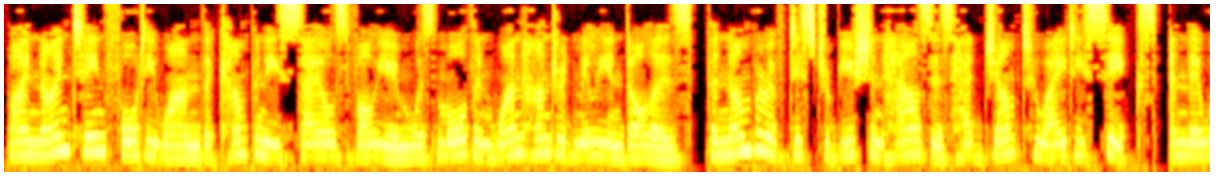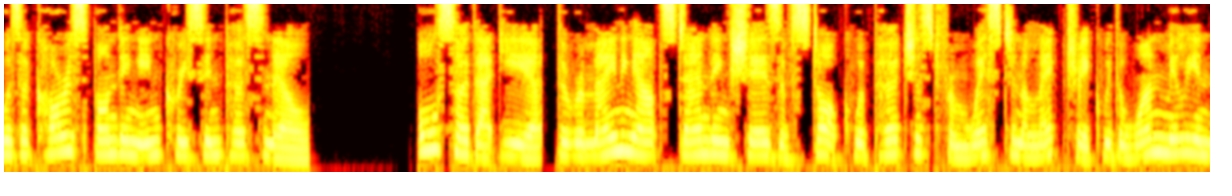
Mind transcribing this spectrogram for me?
By 1941 the company's sales volume was more than $100 million, the number of distribution houses had jumped to 86, and there was a corresponding increase in personnel. Also that year, the remaining outstanding shares of stock were purchased from Western Electric with a $1 million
